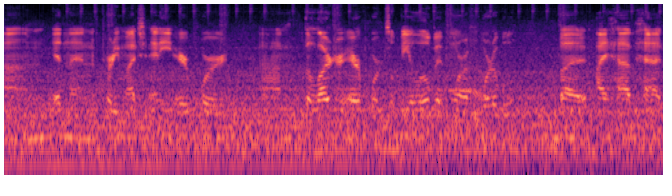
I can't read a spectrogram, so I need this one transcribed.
Um, and then pretty much any airport. Um, the larger airports will be a little bit more affordable, but I have had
